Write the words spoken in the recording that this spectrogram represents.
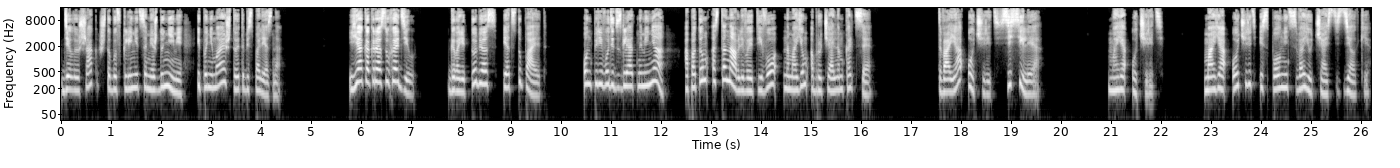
Делаю шаг, чтобы вклиниться между ними, и понимаю, что это бесполезно. Я как раз уходил, говорит Тобиас и отступает. Он переводит взгляд на меня, а потом останавливает его на моем обручальном кольце. Твоя очередь, Сесилия. Моя очередь. Моя очередь исполнить свою часть сделки.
